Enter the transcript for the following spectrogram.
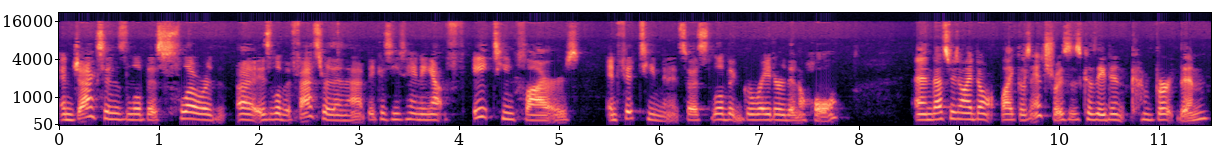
And Jackson is a little bit slower, uh, is a little bit faster than that because he's handing out 18 flyers in 15 minutes. So it's a little bit greater than a whole. And that's the reason I don't like those answer choices because they didn't convert them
